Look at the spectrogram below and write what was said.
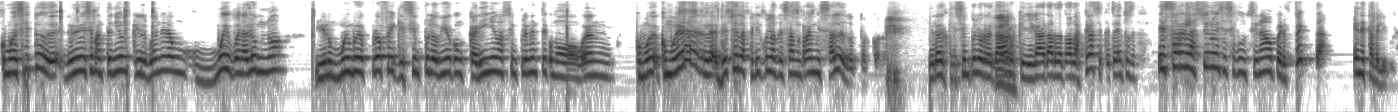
como decís tú, yo hubiese mantenido que el weón era un muy buen alumno, y era un muy buen profe que siempre lo vio con cariño, simplemente como, weón, como, como era, de hecho en las películas de Sam Raimi sale el Dr. Connor. Era el que siempre lo retaba Claro. porque llegaba tarde a todas las clases, ¿cachai? Entonces, esa relación hubiese funcionado perfecta en esta película.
